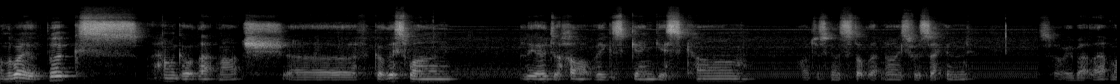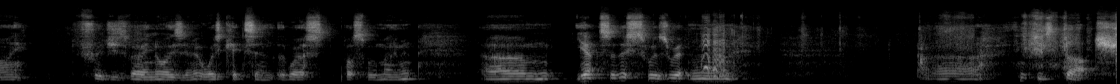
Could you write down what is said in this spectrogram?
on the way of books, I haven't got that much. Uh, got this one, Leo de Hartog's Genghis Khan. I'm just going to stop that noise for a second. Sorry about that, my fridge is very noisy and it always kicks in at the worst possible moment. Um, yeah, so this was written, uh, think he's Dutch.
